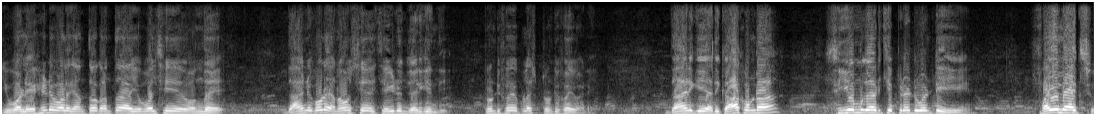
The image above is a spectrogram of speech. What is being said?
ఇవాళ ఏంటంటే వాళ్ళకి ఎంతో కొంత ఇవ్వాల్సి ఉంది. దాన్ని కూడా అనౌన్స్ చేయడం జరిగింది. Twenty five plus twenty five అని. దానికి అది కాకుండా సీఎం గారు చెప్పినటువంటి ఫైవ్ ల్యాక్స్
